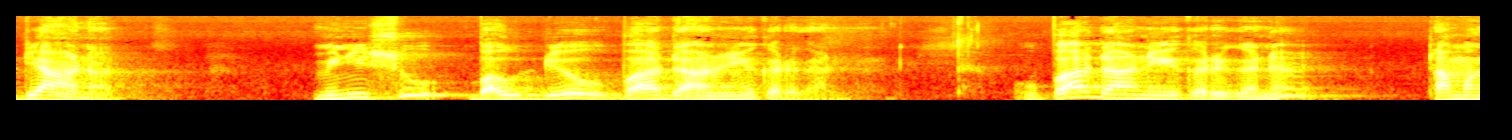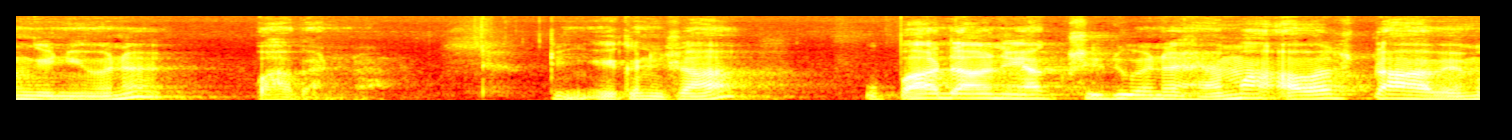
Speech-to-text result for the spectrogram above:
ධානත් මිනිස්සු බෞද්ධයෝ උපාදානය කරගන්න. උපාදානය කරගෙන තමන්ගේ නිවන වහගන්නවා. ඉතින් ඒක නිසා උපාදානයක් සිදුවෙන හැම අවස්ථාවෙම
